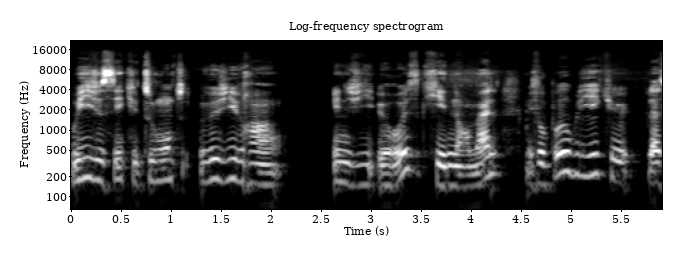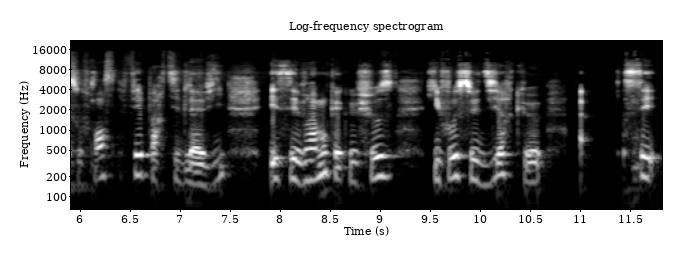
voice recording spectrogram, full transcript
Oui, je sais que tout le monde veut vivre un, une vie heureuse, qui est normale, mais il faut pas oublier que la souffrance fait partie de la vie et c'est vraiment quelque chose qu'il faut se dire que c'est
